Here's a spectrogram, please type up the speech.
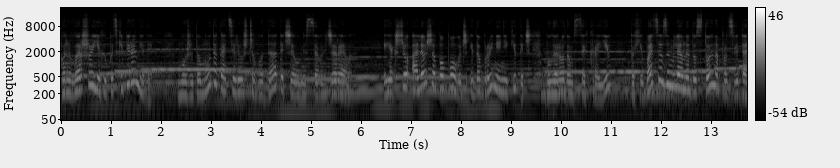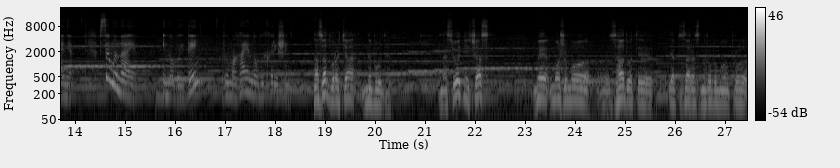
перевершує єгипетські піраміди. Може, тому така цілюща вода тече у місцевих джерелах. І якщо Альоша Попович і Добриня Нікітич були родом з цих країв, то хіба ця земля недостойна процвітання? Все минає, і новий день вимагає нових рішень. Назад вороття не буде. І на сьогодні час ми можемо е, згадувати, як зараз ми робимо про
